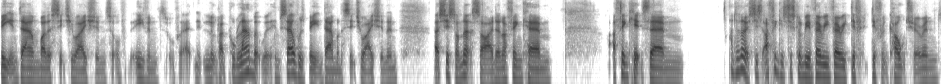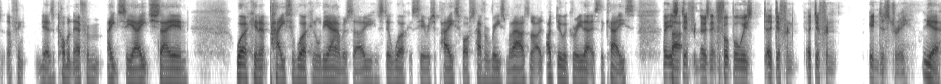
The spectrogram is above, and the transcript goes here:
beaten down by the situation. Sort of even sort of, it looked like Paul Lambert himself was beaten down by the situation, and that's just on that side. And I think um, I think it's um, I don't know. It's just I think it's just going to be a very very diff- different culture. And I think there's a comment there from HCH saying working at pace and working all the hours though you can still work at serious pace whilst having reasonable hours. And I, I do agree that is the case. But it's different, though, isn't it? Football is a different a different industry. Yeah,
